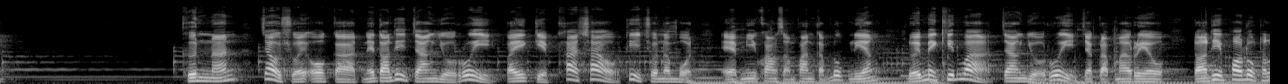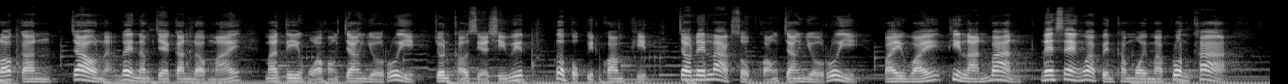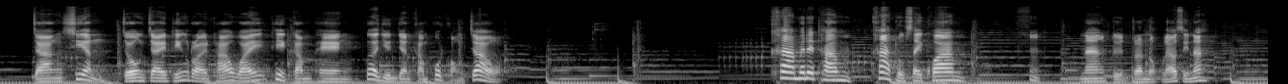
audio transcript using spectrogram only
คืนนั้นเจ้าฉวยโอกาสในตอนที่จางอยู่รุ่ยไปเก็บค่าเช่าที่ชนบท แอบมีความสัมพันธ์กับลูกเลี้ยง โดยไม่คิดว่าจางอยู่รุ่ยจะกลับมาเร็ว ตอนที่พ่อลูกทะเลาะกัน เจ้าน่ะได้นำแจกันดอกไม้ มาตีหัวของจางอยู่รุ่ย จนเขาเสียชีวิต เพื่อปกปิดความผิด เจ้าได้ลากศพของจางอยู่รุ่ย ไปไว้ที่ลานบ้าน และแซงว่าเป็นขโมยมาปล้นฆ่าจางเซียนจงใจทิ้งรอยเท้าไว้ที่กำแพง เพื่อยืนยันคำพูดของเจ้า ข้าไม่ได้ทำข้าถูกใส่ความ นางตื่นตระหนกแล้วสินะ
